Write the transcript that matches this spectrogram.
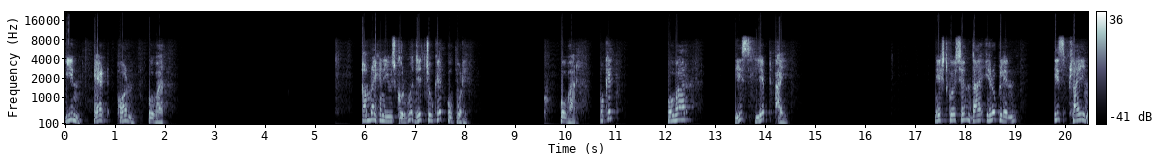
ইন অ্যাড অন ওভার আমরা এখানে ইউজ করব যে চোখের উপরে। Over okay over his left eye next question the aeroplane is flying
